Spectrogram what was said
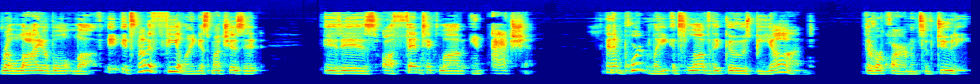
reliable love. It's not a feeling as much as it, it is authentic love in action. And importantly, it's love that goes beyond the requirements of duty.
